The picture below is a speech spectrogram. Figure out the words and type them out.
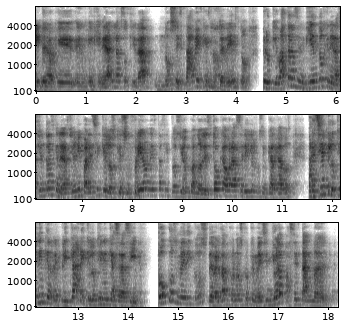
de lo que en, general en la sociedad no se sabe que sucede esto, pero que va trascendiendo generación tras generación y parece que los que sufrieron esta situación, cuando les toca ahora ser ellos los encargados, parecía que lo tienen que replicar y que lo tienen que hacer así. Pocos médicos de verdad conozco que me dicen, yo la pasé tan mal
